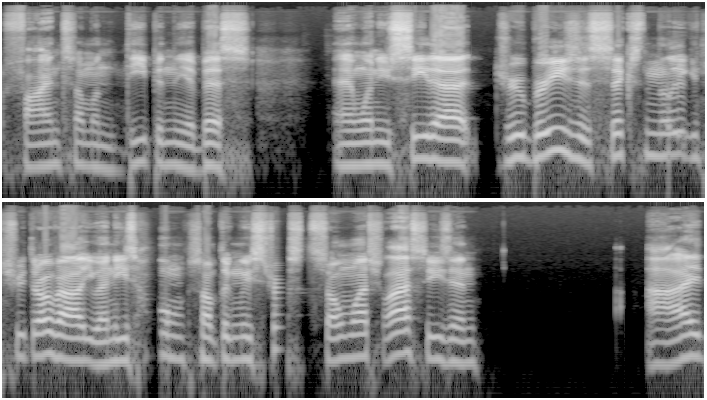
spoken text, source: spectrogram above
find someone deep in the abyss. And when you see that Drew Brees is sixth in the league in true throw value and he's home, something we stressed so much last season, I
